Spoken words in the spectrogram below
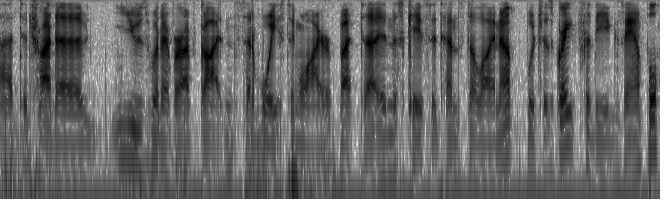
uh, to try to use whatever I've got instead of wasting wire. But uh, in this case, it tends to line up, which is great for the example.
